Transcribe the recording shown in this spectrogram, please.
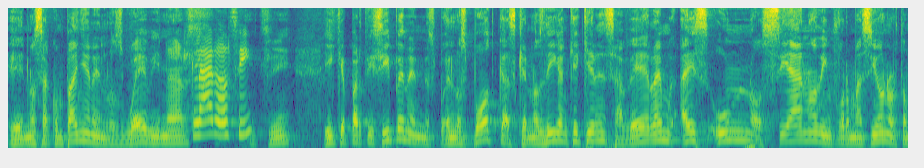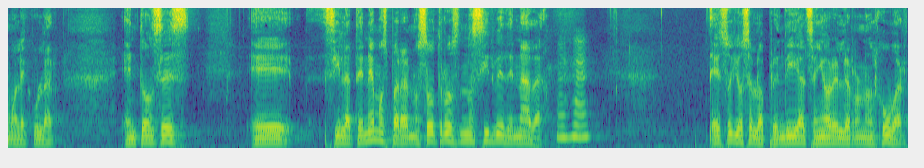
eh, nos acompañen en los webinars. Claro, sí. Sí, y que participen en, los- en los podcasts, que nos digan qué quieren saber. Hay- es un océano de información ortomolecular. Entonces, eh, si la tenemos para nosotros, no sirve de nada. Eso yo se lo aprendí al señor L. Ronald Hubbard,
